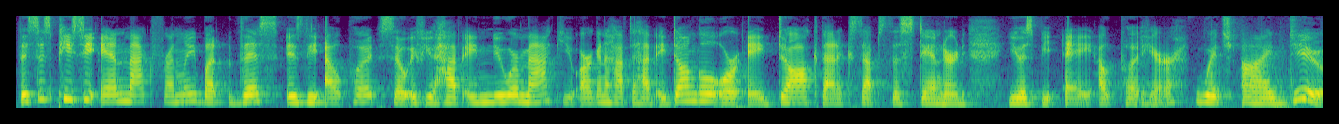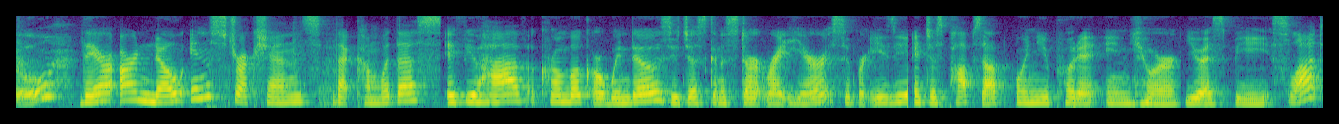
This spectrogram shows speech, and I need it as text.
This is PC and Mac friendly, but this is the output. So if you have a newer Mac, you are gonna have to have a dongle or a dock that accepts the standard USB-A output here, which I do. There are no instructions that come with this. If you have a Chromebook or Windows, you're just gonna start right here, super easy. It just pops up when you put it in your USB slot.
